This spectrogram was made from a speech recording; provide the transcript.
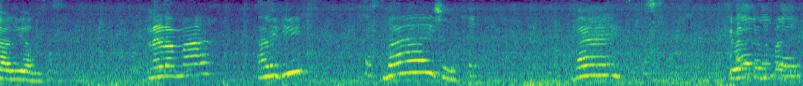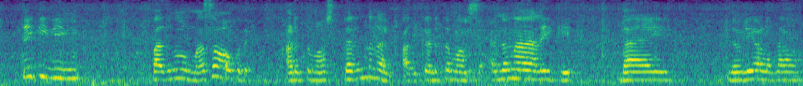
ஜாலியாக இருக்கும். என்னடாம அழகி? பாய் சொல்லிட்டேன். பாய் இவளுக்கு வந்து பார்த்து பதினோரு மாதம் ஆகுது. அடுத்த மாதம் பிறந்த நாள் அதுக்கு அடுத்த மாதம் என்ன நாளைக்கு? பாய் இந்த வீடியோவில் அவ்வளோதான்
